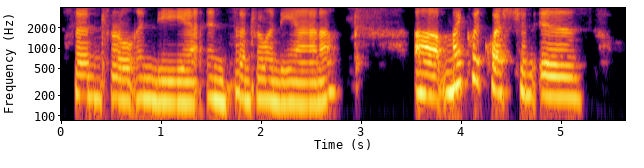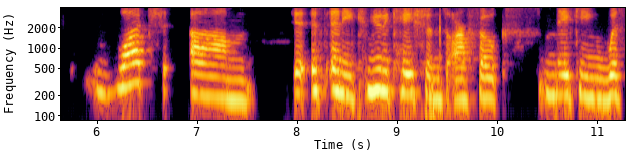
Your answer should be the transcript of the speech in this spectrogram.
Central Indiana, in Central Indiana. Uh, my quick question is, what, um, if any, communications are folks making with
